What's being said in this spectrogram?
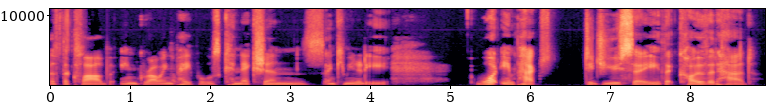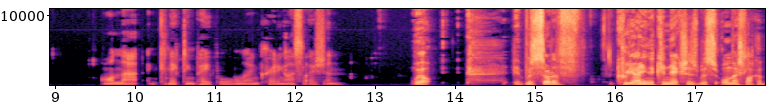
of the club in growing people's connections and community. What impact did you see that COVID had on that and connecting people and creating isolation? Well, it was sort of creating the connections was almost like a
